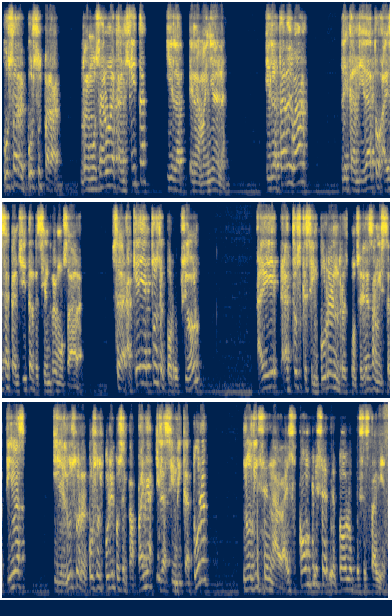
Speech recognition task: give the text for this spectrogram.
usa recursos para remozar una canchita y en la, en la mañana. En la tarde va de candidato a esa canchita recién remozada. O sea, aquí hay actos de corrupción, hay actos que se incurren en responsabilidades administrativas y el uso de recursos públicos en campaña y la sindicatura no dice nada, es cómplice de todo lo que se está viendo.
